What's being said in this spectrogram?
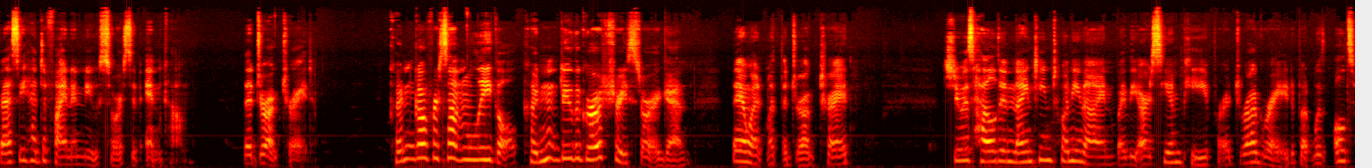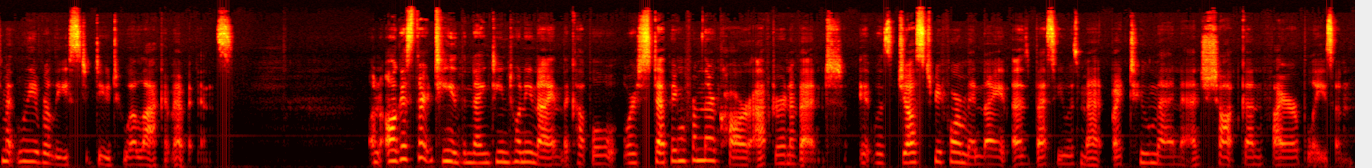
Bessie had to find a new source of income the drug trade. Couldn't go for something legal, couldn't do the grocery store again. They went with the drug trade. She was held in 1929 by the RCMP for a drug raid, but was ultimately released due to a lack of evidence. On August 13, 1929, the couple were stepping from their car after an event. It was just before midnight as Bessie was met by two men and shotgun fire blazing.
